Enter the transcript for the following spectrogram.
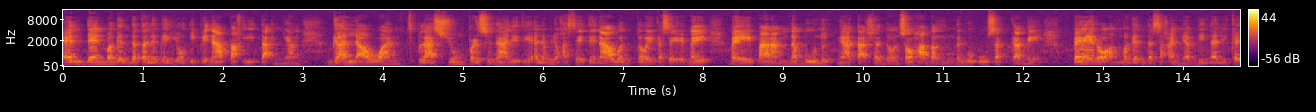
And then maganda talaga yung ipinapakita niyang galawan. Plus yung personality, alam nyo kasi, tinawag to eh, kasi may, may parang nabunot yata siya doon. So habang nag-uusap kami, pero ang maganda sa kanya, binalikan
